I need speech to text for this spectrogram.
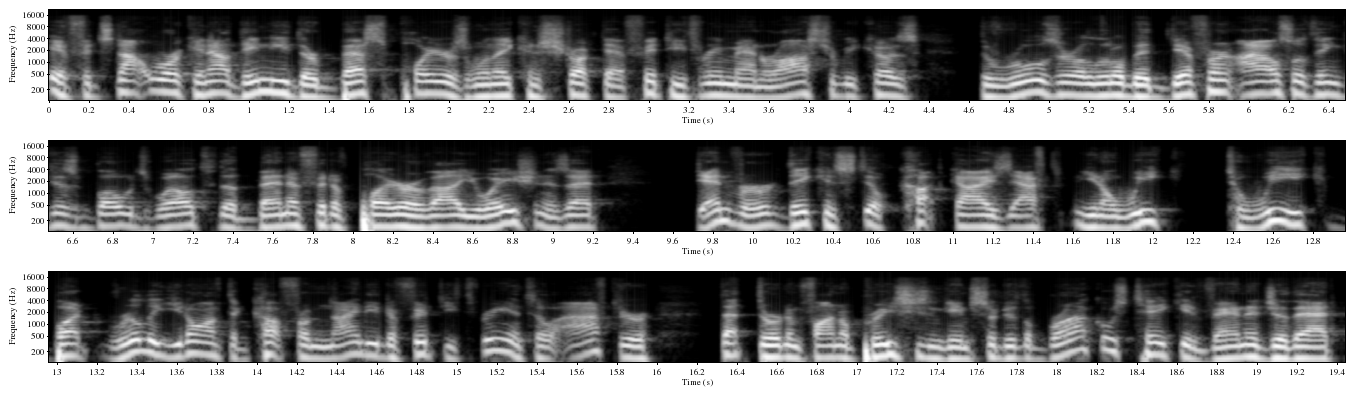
if it's not working out, they need their best players when they construct that 53 man roster because the rules are a little bit different. I also think this bodes well to the benefit of player evaluation is that Denver, they can still cut guys after, you know, week to week, but really you don't have to cut from 90 to 53 until after that third and final preseason game. So do the Broncos take advantage of that?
